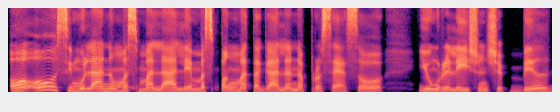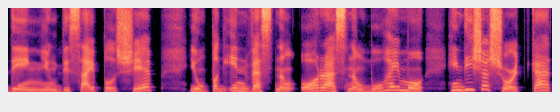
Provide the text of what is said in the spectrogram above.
Oo, simula ng mas malalim, mas pangmatagalan na proseso. Yung relationship building, yung discipleship, yung pag-invest ng oras ng buhay mo, hindi siya shortcut.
